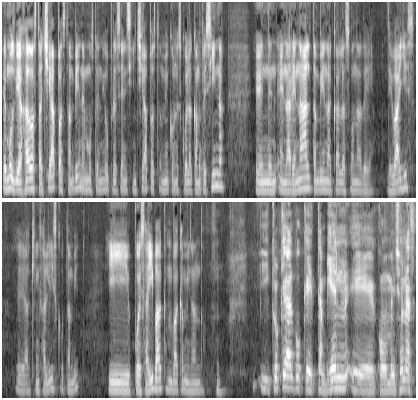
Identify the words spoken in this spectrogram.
Hemos viajado hasta Chiapas también, hemos tenido presencia en Chiapas también con la Escuela Campesina, en, en, en Arenal también acá la zona de, de Valles, eh, aquí en Jalisco también. Y pues ahí va, va caminando. Y creo que algo que también, eh, como mencionas,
